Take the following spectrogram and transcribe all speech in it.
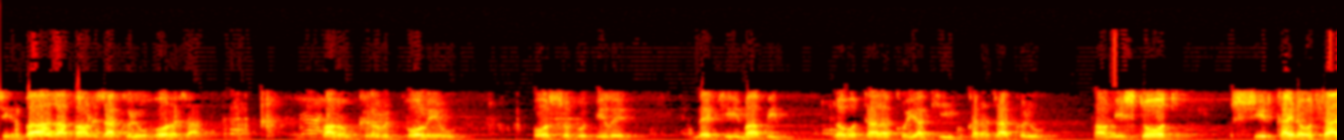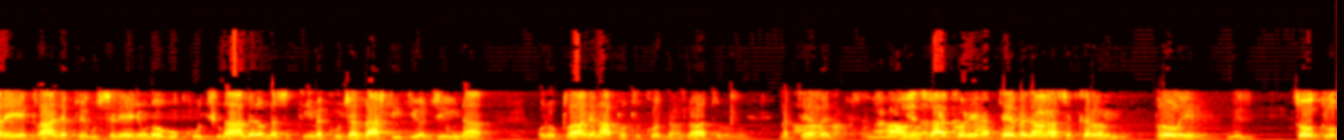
sihrbaza, pa oni zakolju u horoza, pa onom krvi poliju osobu ili neki ima bit novotara koji akiku kada zakolju, pa ono isto od širka i novotare je klanje pri useljenju u novu kuću, namjerom da se time kuća zaštiti od džina, ono klanje naplaću kod nas, znate ono, na temelj, pa ono zakolje na temelj, a ona se krv prolije niz coklu,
